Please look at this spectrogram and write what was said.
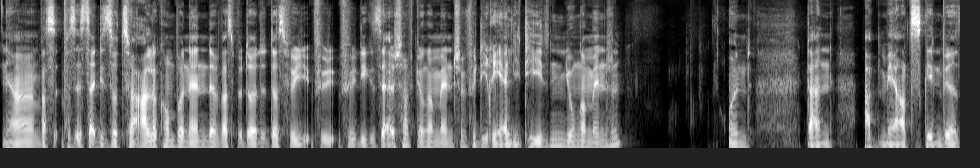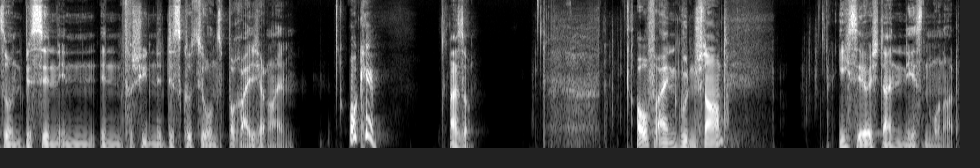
ja, was, was ist da die soziale Komponente? Was bedeutet das für, für, für die Gesellschaft junger Menschen, für die Realitäten junger Menschen? Und dann ab März gehen wir so ein bisschen in, in verschiedene Diskussionsbereiche rein. Okay, also auf einen guten Start. Ich sehe euch dann nächsten Monat.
